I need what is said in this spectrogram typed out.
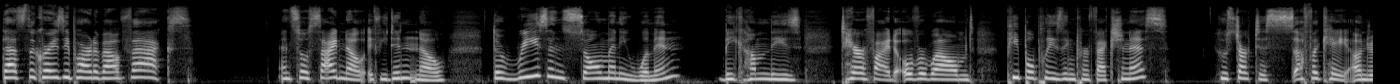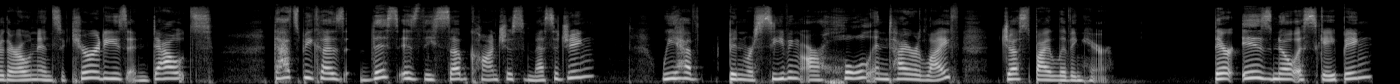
That's the crazy part about facts. And so, side note, if you didn't know, the reason so many women become these terrified, overwhelmed, people pleasing perfectionists who start to suffocate under their own insecurities and doubts, that's because this is the subconscious messaging we have been receiving our whole entire life just by living here. There is no escaping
